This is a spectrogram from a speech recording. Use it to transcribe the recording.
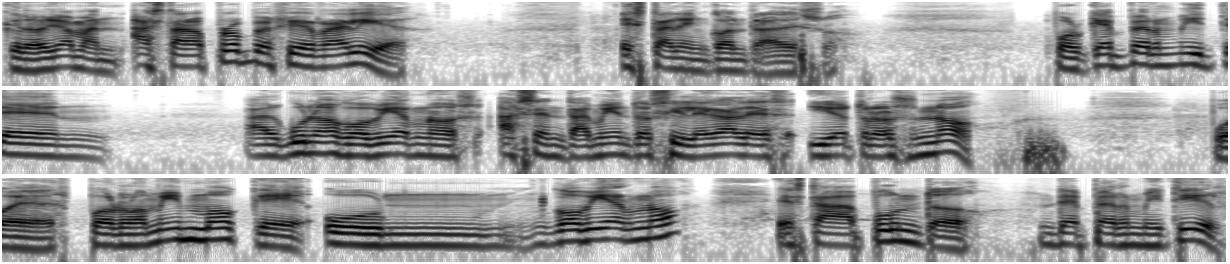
que lo llaman hasta los propios israelíes están en contra de eso. ¿por qué permiten algunos gobiernos asentamientos ilegales y otros no? Pues por lo mismo que un gobierno está a punto de permitir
